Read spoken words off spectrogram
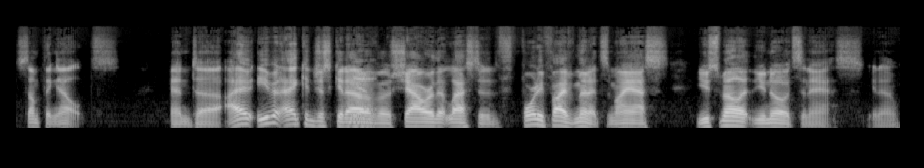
something else. And uh, I even I can just get out Yeah. of a shower that lasted 45 minutes and my ass you smell it, you know it's an ass, you know.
